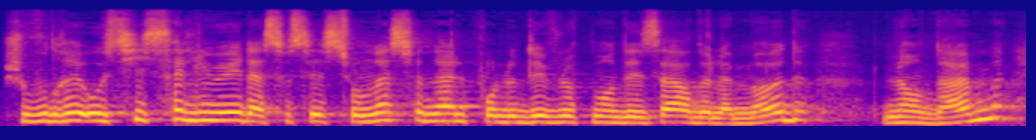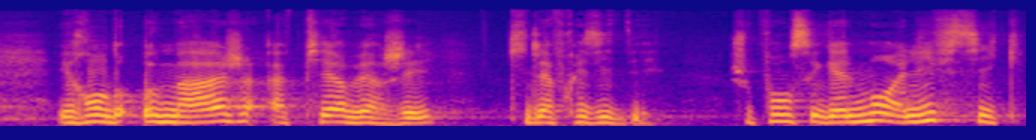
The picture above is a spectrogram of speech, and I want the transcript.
Je voudrais aussi saluer l'Association nationale pour le développement des arts de la mode, l'ANDAM, et rendre hommage à Pierre Berger qui l'a présidé. Je pense également à l'IFSIC,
